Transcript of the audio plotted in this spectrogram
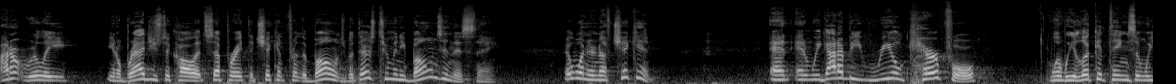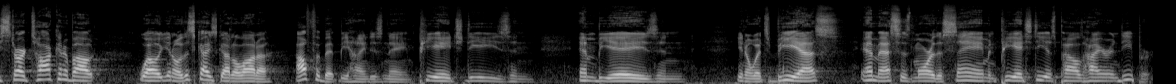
I don't really you know, Brad used to call it separate the chicken from the bones, but there's too many bones in this thing. There wasn't enough chicken. And, and we got to be real careful when we look at things and we start talking about, well, you know, this guy's got a lot of alphabet behind his name PhDs and MBAs, and, you know, it's BS. MS is more of the same, and PhD is piled higher and deeper.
